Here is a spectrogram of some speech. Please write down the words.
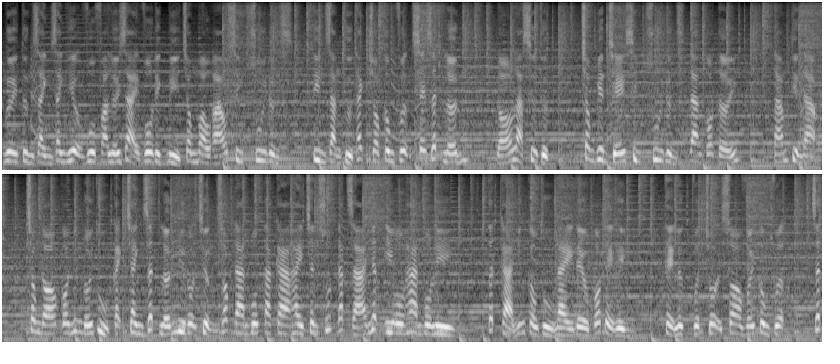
người từng giành danh hiệu vua phá lưới giải vô địch Bỉ trong màu áo Sinh Swedens, tin rằng thử thách cho công phượng sẽ rất lớn. Đó là sự thực. Trong biên chế Sinh Truidens đang có tới 8 tiền đạo trong đó có những đối thủ cạnh tranh rất lớn như đội trưởng Jordan Botaka hay chân sút đắt giá nhất Johan Boli tất cả những cầu thủ này đều có thể hình thể lực vượt trội so với công phượng. Rất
